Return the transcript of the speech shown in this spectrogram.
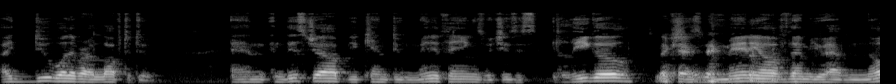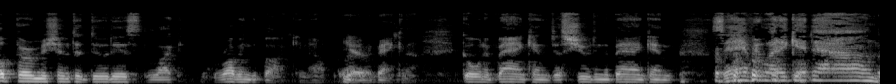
I do whatever I love to do. And in this job, you can do many things, which is illegal. Which Okay. is many of them you have no permission to do this, like robbing the bank. You know, robbing Yeah. the bank. You know, go in a bank and just shoot in the bank and say, "Everybody get down!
